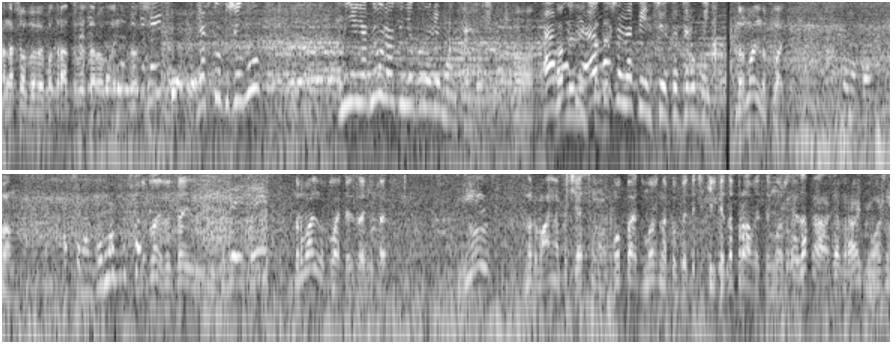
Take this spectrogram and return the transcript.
А на що би ви потратили зароблені гроші? Я сколько живу, у меня ни одного раза не было ремонта. Ага. А, можно, ліпше а можно на пенсию тут зарубить? нормально платять Кому платить? вам? А що нам нам Не платять за... за ідею? Нормально платять за агітацію? Ну, нормально, по-чесному. Мопед можна купити чи тільки заправити можна? Заправить. Заправить можно,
